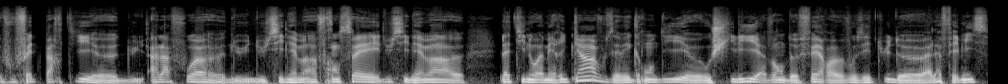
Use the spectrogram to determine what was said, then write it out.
vous faites partie euh, du, à la fois euh, du, du, cinéma français et du cinéma euh, latino-américain. Vous avez grandi au Chili avant de faire vos études à la FEMIS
